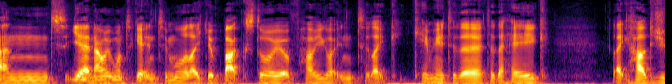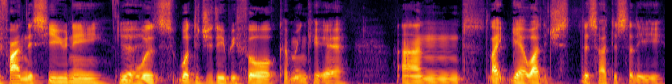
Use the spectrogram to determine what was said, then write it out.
And yeah, now we want to get into more like your backstory of how you got into like came here to the to the Hague. Like, how did you find this uni? Yeah, yeah. Was what did you do before coming here? And like, yeah, why did you decide to study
